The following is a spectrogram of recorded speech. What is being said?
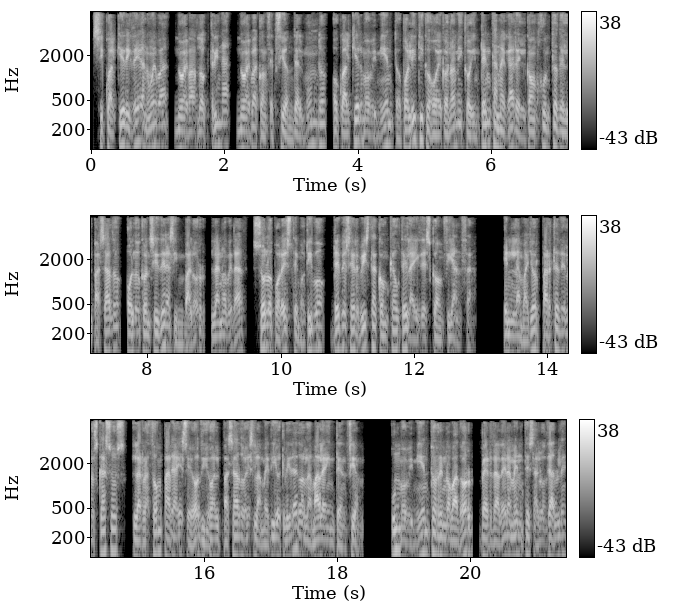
Si cualquier idea nueva, nueva doctrina, nueva concepción del mundo, o cualquier movimiento político o económico intenta negar el conjunto del pasado, o lo considera sin valor, la novedad, solo por este motivo, debe ser vista con cautela y desconfianza. En la mayor parte de los casos, la razón para ese odio al pasado es la mediocridad o la mala intención. Un movimiento renovador, verdaderamente saludable,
